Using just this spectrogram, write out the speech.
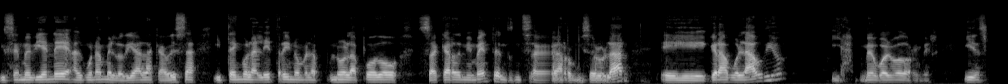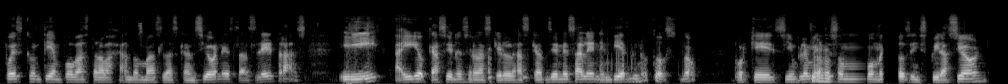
y se me viene alguna melodía a la cabeza y tengo la letra y no, me la, no la puedo sacar de mi mente, entonces agarro mi celular, eh, grabo el audio y ya, me vuelvo a dormir. Y después con tiempo vas trabajando más las canciones, las letras y hay ocasiones en las que las canciones salen en 10 minutos, ¿no? Porque simplemente son momentos de inspiración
